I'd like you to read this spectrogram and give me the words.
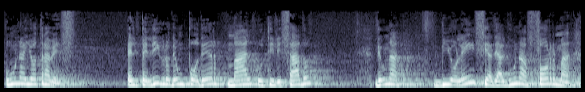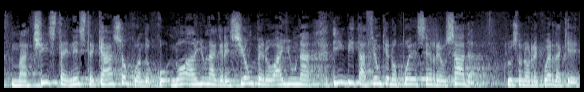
una y otra vez el peligro de un poder mal utilizado de una violencia de alguna forma machista en este caso, cuando no hay una agresión, pero hay una invitación que no puede ser rehusada. Incluso nos recuerda que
